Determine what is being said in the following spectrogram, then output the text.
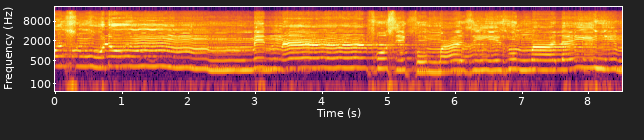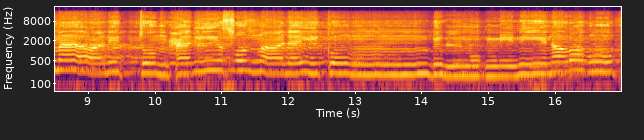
رسول من أنفسكم عزيز عليه ما عنتم حريص عليكم بالمؤمنين رؤوف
